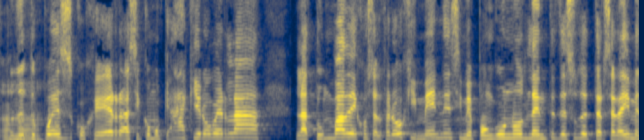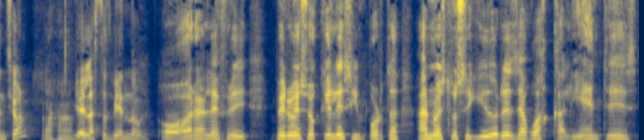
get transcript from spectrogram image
donde tú puedes escoger así como que, ah, quiero ver la, la tumba de José Alfredo Jiménez y me pongo unos lentes de esos de tercera dimensión. Ajá. Y ahí la estás viendo, güey. Órale, Freddy. Pero eso qué les importa a nuestros seguidores de Aguascalientes,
